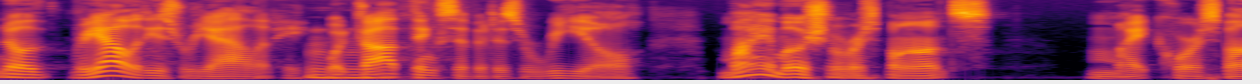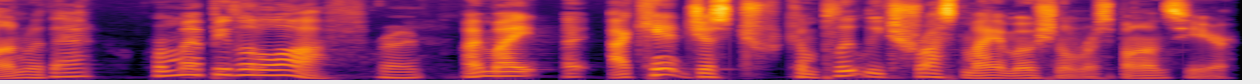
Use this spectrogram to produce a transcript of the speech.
no reality is reality what god thinks of it is real my emotional response might correspond with that or might be a little off Right. i might I- i can't just tr- completely trust my emotional response here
